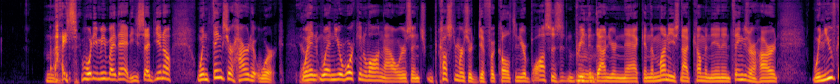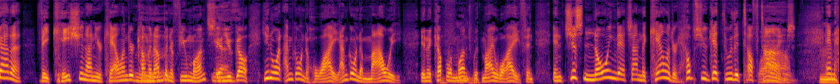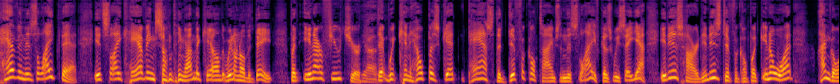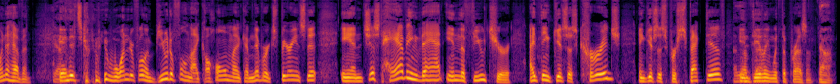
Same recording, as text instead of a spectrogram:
I said, "What do you mean by that?" He said, "You know, when things are hard at work, when when you're working long hours and customers are difficult and your boss isn't breathing Mm. down your neck and the money's not coming in and things are hard, when you've got a vacation on your calendar coming up in a few months and you Mm-hmm. Go, you know what, I'm going to Hawaii, I'm going to Maui in a couple of Hmm. months with my wife, and and just knowing that's on the calendar helps you get through the tough times. Hmm. And heaven is like that. It's like having something on the calendar. We don't know the date, but in our future Yes. that we can help us get past the difficult times in this life because we say, yeah, it is hard, it is difficult, but you know what? I'm going to heaven and it's going to be wonderful and beautiful and like a home like I've never experienced it. And just having that in the future, I think gives us courage and gives us perspective in that. dealing with the present. Yeah.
